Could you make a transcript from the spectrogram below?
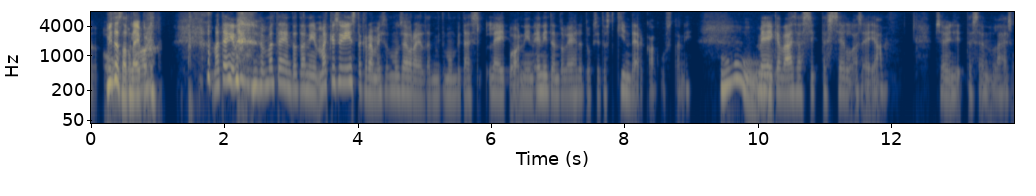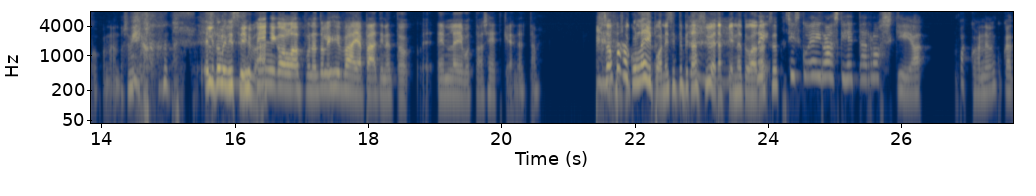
ö, Mitä sä oot outoa. leiponut? Mä tein, mä tein tota niin, mä kysyin Instagramissa mun seuraajilta, että mitä mun pitäisi leipoa, niin eniten tuli ehdotuksia tuosta kinderkakusta, niin Uh. meikä väsä sitten sellaisen ja söin sitten sen lähes kokonaan tuossa viikolla. Eli tuli vissiin hyvää. Viikonloppuna tuli hyvää ja päätin, että en leivo taas hetkeen. Että... Se on paha, kun leipoo, niin sitten pitää syödäkin ne Niin, tuotokset. siis kun ei raski heittää roskia ja pakkohan ne on, kuka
